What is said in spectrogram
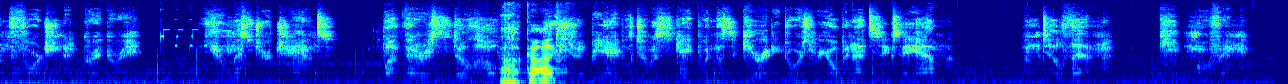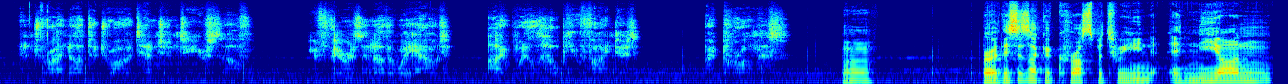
unfortunate, Gregory. You missed your chance. But there is still hope. Oh God. Hmm. Bro, this is like a cross between a neon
